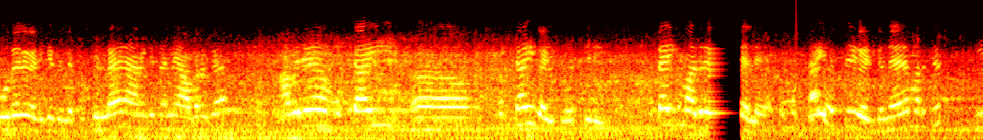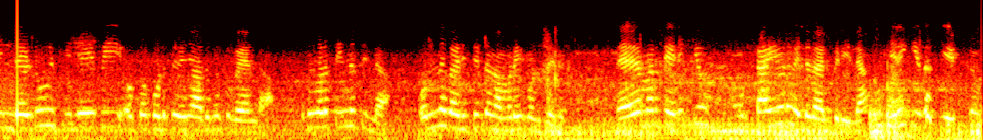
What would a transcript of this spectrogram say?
കൂടുതൽ കഴിക്കത്തില്ല. ഇപ്പൊ പിള്ളേരാണെങ്കിൽ തന്നെ അവർക്ക് അവർ മുട്ടായി മുട്ടായി കഴിക്കും ഒത്തിരി. മുട്ടായിക്ക് മധുരമല്ലേ അപ്പൊ മുട്ടായി ഒത്തിരി കഴിക്കും. നേരെ മറിച്ച് ഈ ലഡു ജിലേബി ഒക്കെ കൊടുത്തു കഴിഞ്ഞാൽ അതുങ്ങൾക്ക് വേണ്ട. അതുങ്ങൾ തിന്നത്തില്ല. ഒന്ന് കഴിച്ചിട്ട് നമ്മുടെ കൊണ്ട് തരും നേരെ മറിച്ച് എനിക്ക് മുട്ടായിയോട് വലിയ താല്പര്യമില്ല. എനിക്ക് ഇതൊക്കെ ഇഷ്ടം.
